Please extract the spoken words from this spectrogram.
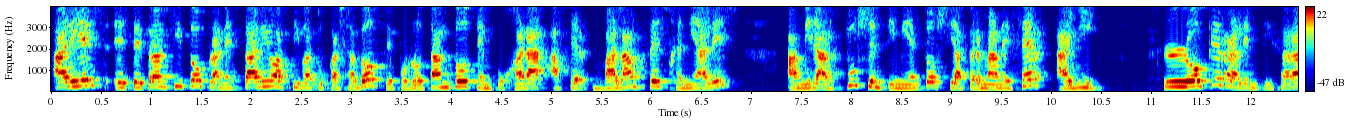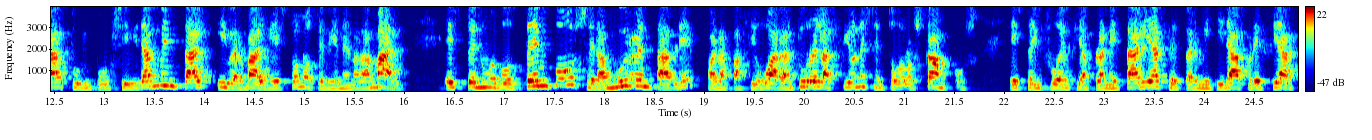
Aries, este tránsito planetario activa tu casa 12, por lo tanto te empujará a hacer balances geniales, a mirar tus sentimientos y a permanecer allí, lo que ralentizará tu impulsividad mental y verbal, y esto no te viene nada mal. Este nuevo tempo será muy rentable para apaciguar a tus relaciones en todos los campos. Esta influencia planetaria te permitirá apreciar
